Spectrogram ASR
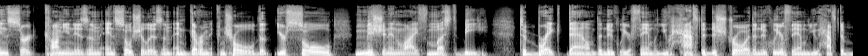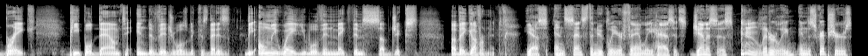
insert communism and socialism and government control that your sole mission in life must be to break down the nuclear family. You have to destroy the nuclear family. You have to break people down to individuals because that is the only way you will then make them subjects of a government. Yes and since the nuclear family has its genesis literally in the scriptures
